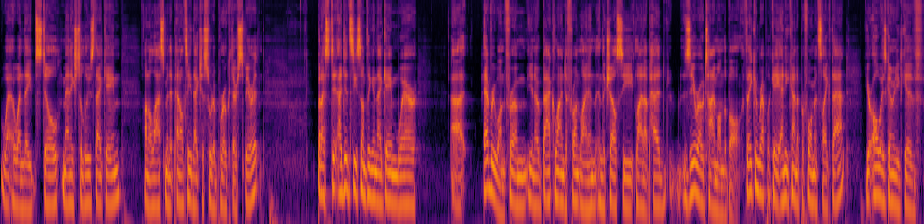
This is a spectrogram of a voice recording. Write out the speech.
wh- when they still managed to lose that game on a last minute penalty, that just sort of broke their spirit. But I st- I did see something in that game where uh, everyone from you know back line to front line in, in the Chelsea lineup had zero time on the ball. If they can replicate any kind of performance like that, you're always going to give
